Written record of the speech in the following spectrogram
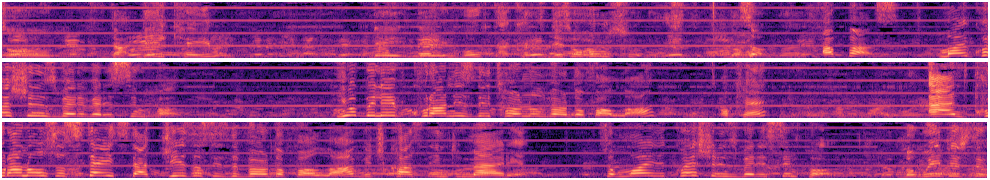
So that they came, they they invoked that. There's a whole the whole So, verse. Abbas, my question is very, very simple. You believe Quran is the eternal word of Allah, okay? And Quran also states that Jesus is the word of Allah, which cast into Mary. So my question is very simple. But where does the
